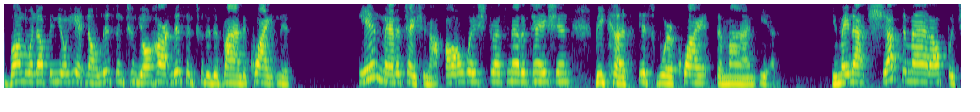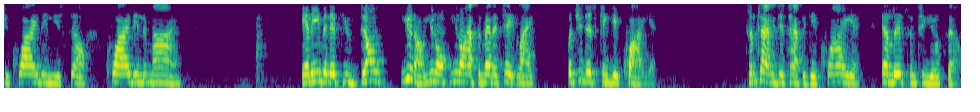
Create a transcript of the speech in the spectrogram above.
bundling up in your head. No, listen to your heart, listen to the divine, the quietness. In meditation, I always stress meditation because it's where quiet the mind is. You may not shut the mind off, but you quiet in yourself, quiet in the mind. And even if you don't you know, you don't you don't have to meditate like, but you just can get quiet. Sometimes you just have to get quiet and listen to yourself.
